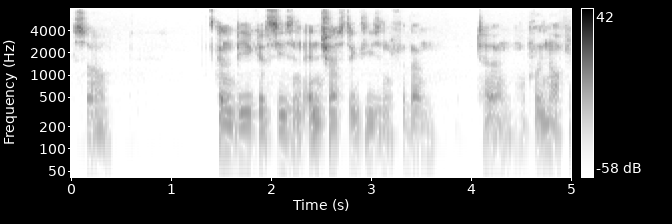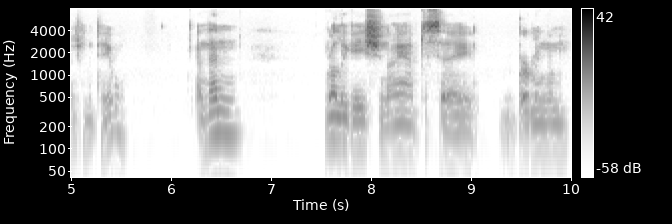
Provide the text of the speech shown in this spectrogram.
so it's going to be a good season, interesting season for them to hopefully not finish in the table. And then relegation, I have to say, Birmingham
